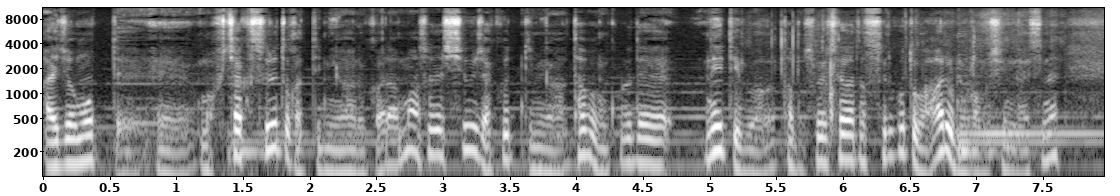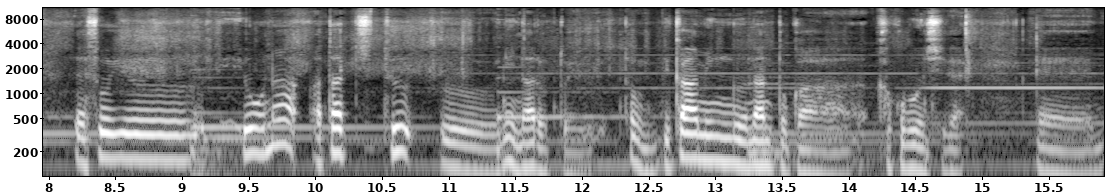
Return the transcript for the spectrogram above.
愛情を持って、えーまあ、付着するとかって意味があるからまあそれ執着って意味が多分これでネイティブは多分そういう使い方することがあるのかもしれないですね。でそういうようなアタッチトゥになるという多分ビカーミングなんとか過去分詞で、えー、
